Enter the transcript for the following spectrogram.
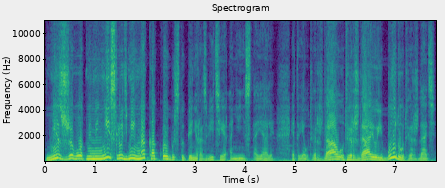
Ни с животными, ни с людьми, на какой бы ступени развития они ни стояли. Это я утверждал, утверждаю и буду утверждать.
